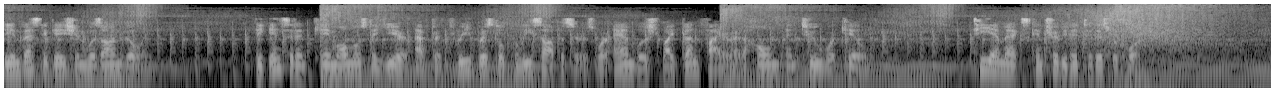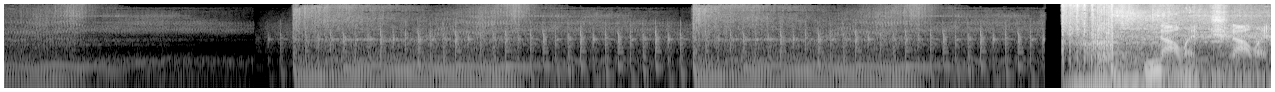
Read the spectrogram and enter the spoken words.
The investigation was ongoing. The incident came almost a year after three Bristol police officers were ambushed by gunfire at a home and two were killed. TMX contributed to this report. Knowledge. Knowledge.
